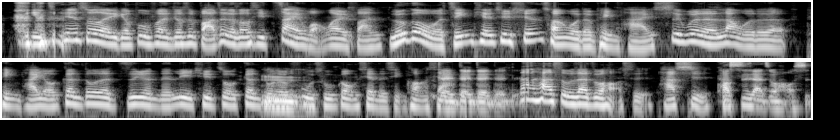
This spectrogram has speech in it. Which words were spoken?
你今天说了一个部分，就是把这个东西再往外翻。如果我今天去宣传我的品牌，是为了让我的品牌有更多的资源能力去做更多的付出贡献的情况下，对对对对对，那他是不是在做好事？他是，他是在做好事，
